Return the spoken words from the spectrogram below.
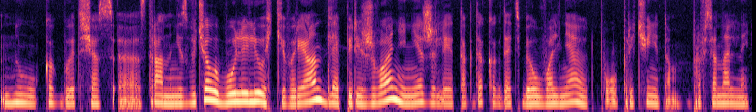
ну как бы это сейчас э, странно не звучало, более легкий вариант для переживания, нежели тогда, когда тебя увольняют по причине там профессиональной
